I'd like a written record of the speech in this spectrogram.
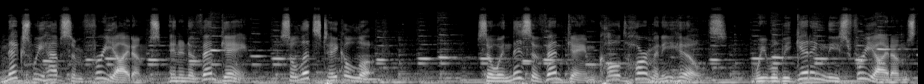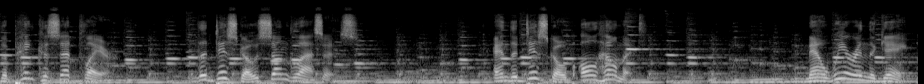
Next we have some free items in an event game, so let's take a look. So in this event game called Harmony Hills, we will be getting these free items the pink cassette player, the disco sunglasses, and the disco ball helmet. Now we are in the game,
